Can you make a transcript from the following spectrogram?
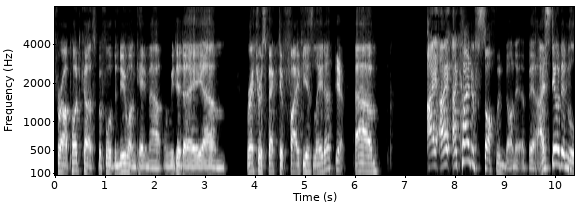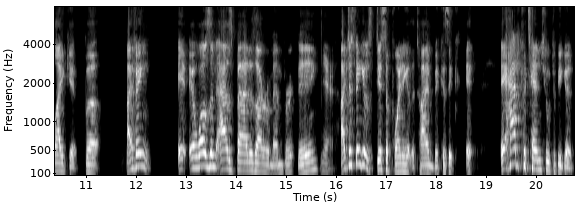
for our podcast before the new one came out, and we did a um, retrospective five years later. Yeah. Um, I, I I kind of softened on it a bit. I still didn't like it, but I think it, it wasn't as bad as I remember it being. yeah. I just think it was disappointing at the time because it it it had potential to be good.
